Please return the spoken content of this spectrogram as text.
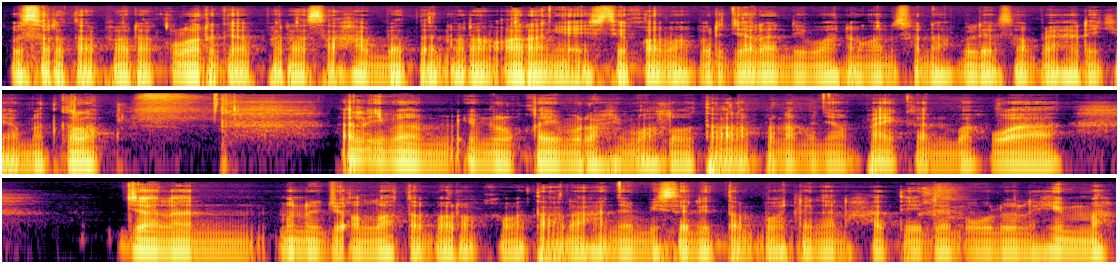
beserta para keluarga, para sahabat dan orang-orang yang istiqamah berjalan di bawah naungan sunnah beliau sampai hari kiamat kelak. Al-Imam Ibnul Qayyim rahimahullah ta'ala pernah menyampaikan bahwa jalan menuju Allah tabaraka wa ta'ala hanya bisa ditempuh dengan hati dan ulul himmah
